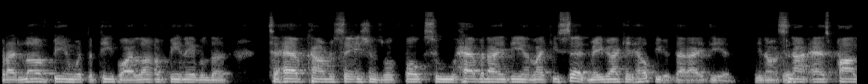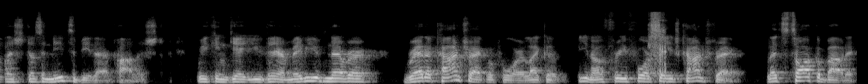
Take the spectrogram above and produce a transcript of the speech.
But I love being with the people. I love being able to to have conversations with folks who have an idea. And like you said, maybe I can help you with that idea. You know, it's yeah. not as polished, doesn't need to be that polished we can get you there. Maybe you've never read a contract before, like a, you know, three, four page contract. Let's talk about it.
